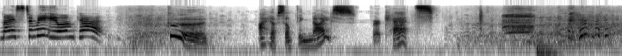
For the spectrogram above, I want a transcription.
nice to meet you. I'm Cat. Good. I have something nice for cats.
